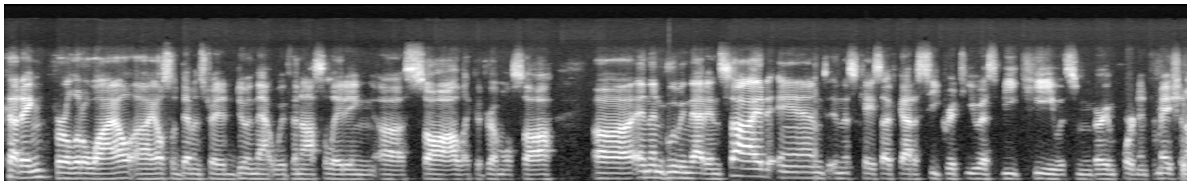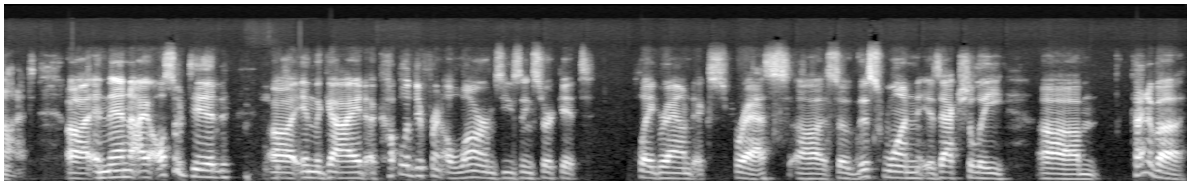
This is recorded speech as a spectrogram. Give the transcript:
cutting for a little while. I also demonstrated doing that with an oscillating uh, saw, like a Dremel saw uh, and then gluing that inside. And in this case, I've got a secret USB key with some very important information on it. Uh, and then I also did uh, in the guide a couple of different alarms using Circuit Playground Express. Uh, so this one is actually um, kind of a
